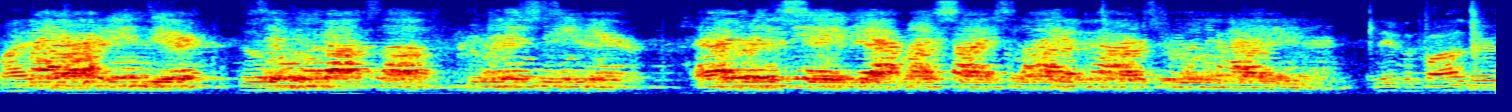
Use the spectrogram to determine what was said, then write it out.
My guardian dear, God's love, me near. Ever this day be at my side to light the heart to rule and guide. Amen. In the name of the Father,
